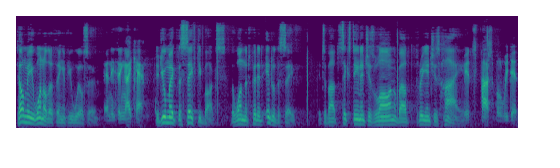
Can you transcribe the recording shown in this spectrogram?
Tell me one other thing, if you will, sir. Anything I can. Did you make the safety box, the one that fitted into the safe? It's about 16 inches long, about 3 inches high. It's possible we did.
